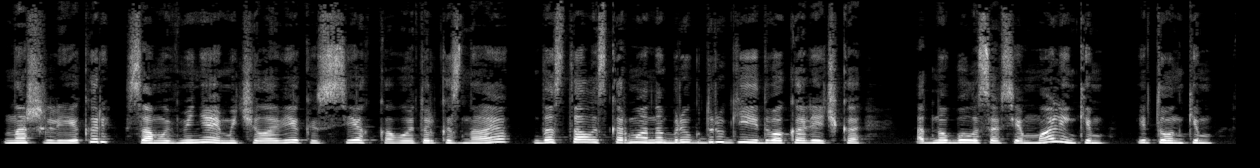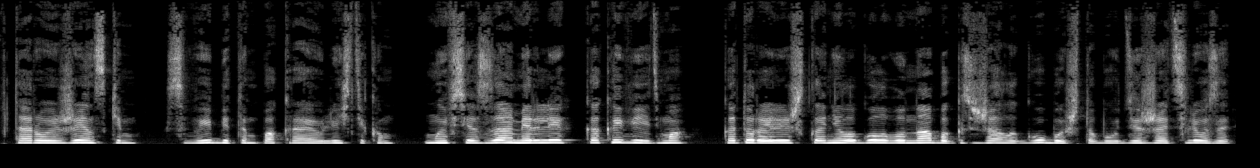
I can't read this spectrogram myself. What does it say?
Наш лекарь, самый вменяемый человек из всех, кого я только знаю, достал из кармана брюк другие два колечка. Одно было совсем маленьким и тонким, второе женским, с выбитым по краю листиком. Мы все замерли, как и ведьма, которая лишь склонила голову на бок, сжала губы, чтобы удержать слезы,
